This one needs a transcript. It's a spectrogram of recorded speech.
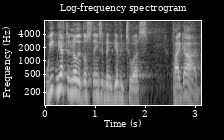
we, we have to know that those things have been given to us by God.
